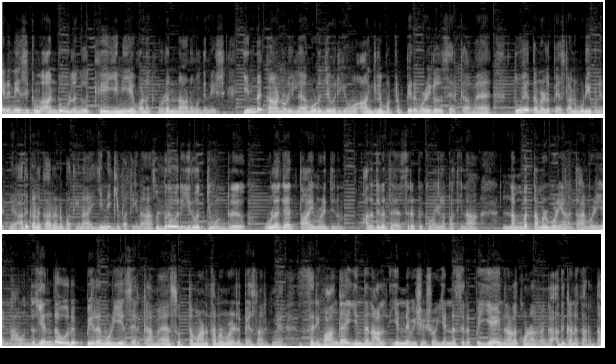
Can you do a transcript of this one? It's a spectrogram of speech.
என்னை நேசிக்கும் அன்பு உள்ளங்களுக்கு இனிய வணக்கங்களுடன் நான் உங்கள் தினேஷ். இந்த காணொளியில் முடிஞ்ச வரையும் ஆங்கிலம் மற்றும் பிற மொழிகள் சேர்க்காம தூய தமிழில் பேசலாம்னு முடிவு பண்ணியிருக்கேங்க அதுக்கான காரணம் என்ன பார்த்தீங்கன்னா இன்னைக்கு பார்த்தீங்கன்னா பிப்ரவரி இருபத்தி ஒன்று உலக தாய்மொழி தினம். அந்த தினத்தை சிறப்பிக்கும் வகையில் பார்த்தீங்கன்னா நம்ம தமிழ் மொழியான தாய்மொழியை நான் வந்து எந்த ஒரு பிற மொழியை சேர்க்காம சுத்தமான தமிழ் மொழியில் பேசலாம் இருக்குங்க. சரி வாங்க இந்த நாள் என்ன விசேஷம் என்ன சிறப்பு ஏன் இந்த நாளை கொண்டாடுறாங்க அதுக்கான காரணத்தை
